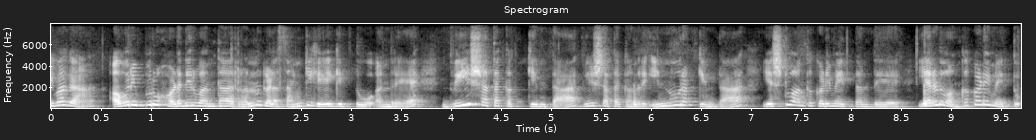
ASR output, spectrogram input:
ಇವಾಗ ಅವರಿಬ್ಬರು ಹೊಡೆದಿರುವಂಥ ರನ್ಗಳ ಸಂಖ್ಯೆ ಹೇಗಿತ್ತು ಅಂದರೆ ದ್ವಿಶತಕಕ್ಕಿಂತ, ದ್ವಿಶತಕ ಅಂದರೆ ಇನ್ನೂರಕ್ಕಿಂತ ಎಷ್ಟು ಅಂಕ ಕಡಿಮೆ ಇತ್ತಂತೆ? ಎರಡು ಅಂಕ ಕಡಿಮೆ ಇತ್ತು.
